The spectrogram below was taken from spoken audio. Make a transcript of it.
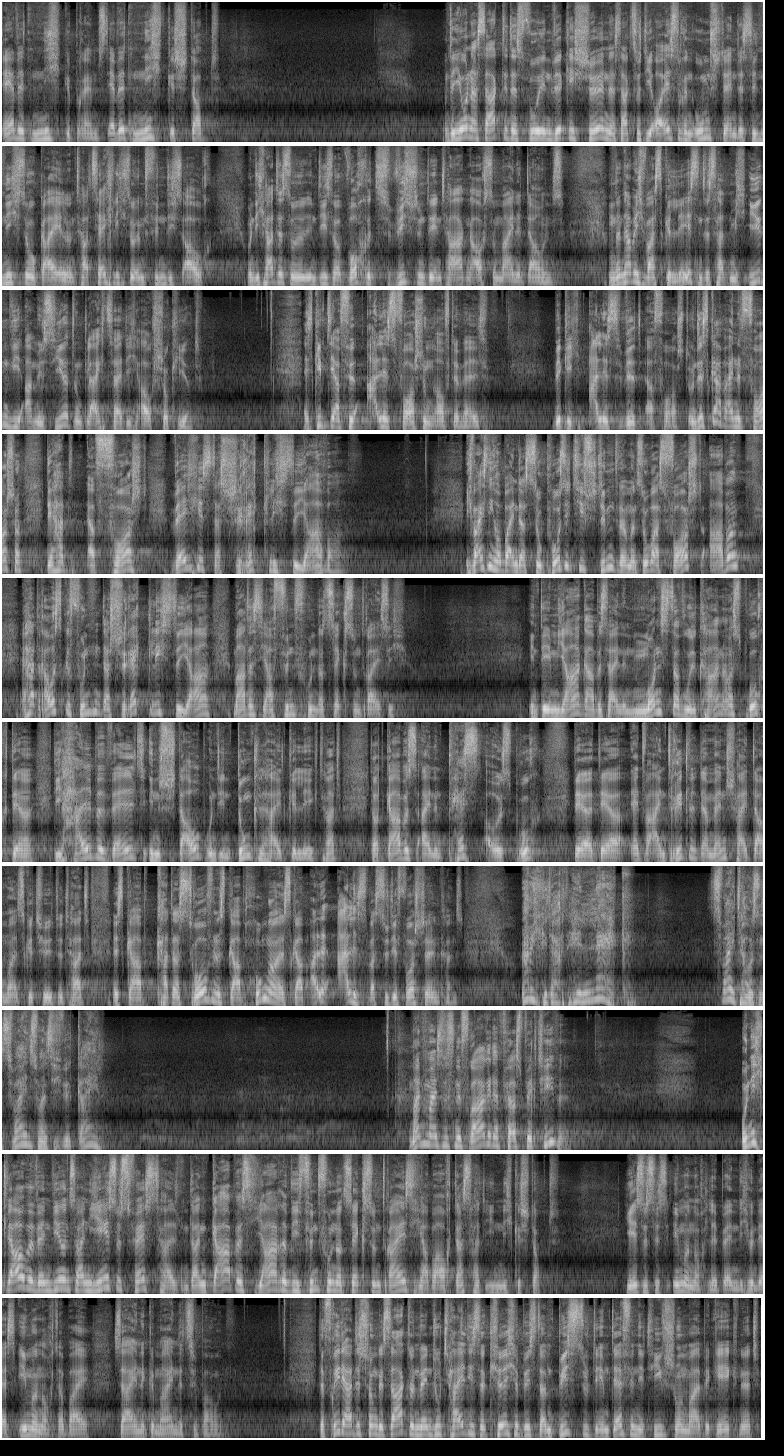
Er wird nicht gebremst, er wird nicht gestoppt. Und der Jonas sagte das vorhin wirklich schön. Er sagt so, die äußeren Umstände sind nicht so geil. Und tatsächlich so empfinde ich es auch. Und ich hatte so in dieser Woche zwischen den Tagen auch so meine Downs. Und dann habe ich was gelesen, das hat mich irgendwie amüsiert und gleichzeitig auch schockiert. Es gibt ja für alles Forschung auf der Welt. Wirklich alles wird erforscht. Und es gab einen Forscher, der hat erforscht, welches das schrecklichste Jahr war. Ich weiß nicht, ob ein das so positiv stimmt, wenn man sowas forscht, aber er hat herausgefunden, das schrecklichste Jahr war das Jahr 536. In dem Jahr gab es einen Monster-Vulkanausbruch, der die halbe Welt in Staub und in Dunkelheit gelegt hat. Dort gab es einen Pestausbruch, der, der etwa ein Drittel der Menschheit damals getötet hat. Es gab Katastrophen, es gab Hunger, es gab alle, alles, was du dir vorstellen kannst. Dann habe ich gedacht, hey, leck, 2022 wird geil. Manchmal ist es eine Frage der Perspektive. Und ich glaube, wenn wir uns an Jesus festhalten, dann gab es Jahre wie 536, aber auch das hat ihn nicht gestoppt. Jesus ist immer noch lebendig und er ist immer noch dabei, seine Gemeinde zu bauen. Der Friede hat es schon gesagt, und wenn du Teil dieser Kirche bist, dann bist du dem definitiv schon mal begegnet.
